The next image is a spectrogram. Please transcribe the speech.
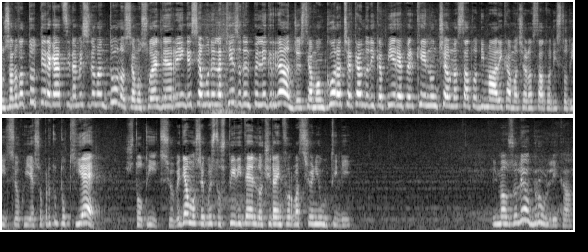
Un saluto a tutti ragazzi da Messi91, siamo su Elden Ring e siamo nella chiesa del pellegrinaggio e stiamo ancora cercando di capire perché non c'è una statua di Marika ma c'è una statua di sto tizio qui e soprattutto chi è sto tizio. Vediamo se questo spiritello ci dà informazioni utili. Il mausoleo Brullica,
